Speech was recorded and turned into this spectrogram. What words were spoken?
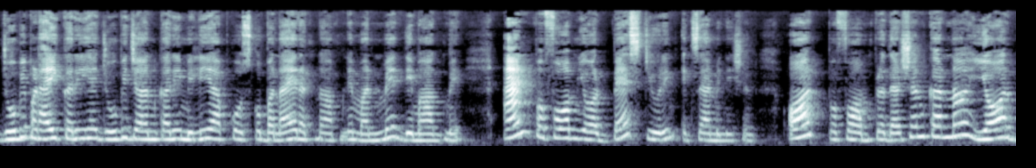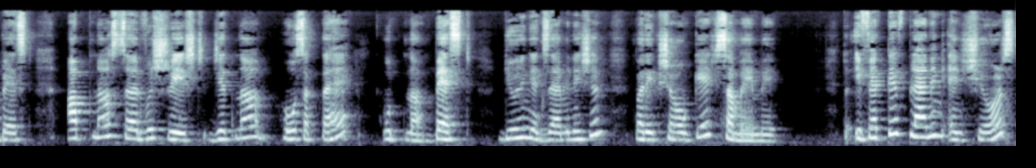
जो भी पढ़ाई करी है, जो भी जानकारी मिली है आपको, उसको बनाए रखना अपने मन में, दिमाग में। And perform your best during examination और परफॉर्म प्रदर्शन करना योर बेस्ट अपना सर्वश्रेष्ठ, जितना हो सकता है, उतना बेस्ट ड्यूरिंग एग्जामिनेशन परीक्षाओं के समय में। तो effective planning ensures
